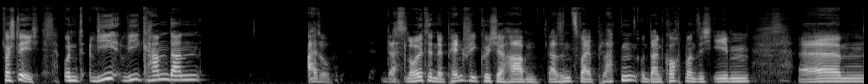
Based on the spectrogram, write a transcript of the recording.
Verstehe ich. Und wie, wie kam dann, also dass Leute eine Pantry-Küche haben. Da sind zwei Platten und dann kocht man sich eben ähm,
